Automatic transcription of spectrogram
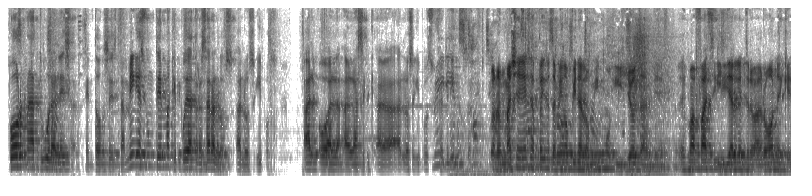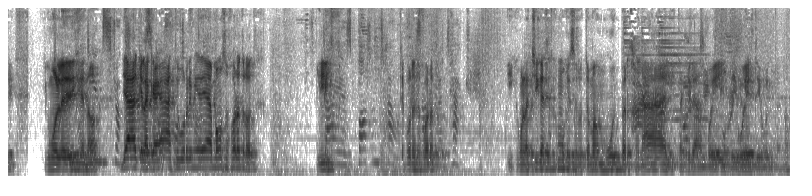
por naturaleza. Entonces también es un tema que puede atrasar a los, a los equipos, al- o a, la- a las- a los equipos femeninos. Bueno, Smash en ese aspecto también opina lo mismo y yo también. Es más fácil lidiar entre varones que, como le dije, ¿no? Ya que la cagaste, burri mía, ya, vamos a jugar otro. Y listo. Te pones a jugar otro. Y como las chicas es como que se lo toman muy personal y está que le dan vuelta y vuelta y vuelta, ¿no?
